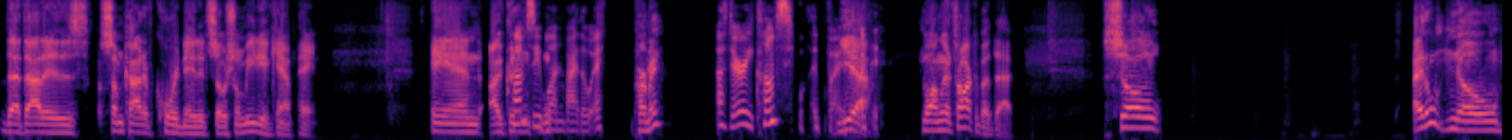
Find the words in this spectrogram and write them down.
that that is some kind of coordinated social media campaign. And I've been, clumsy one, by the way. Pardon me? A very clumsy one, by yeah. the way. Well, I'm going to talk about that. So I don't know,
